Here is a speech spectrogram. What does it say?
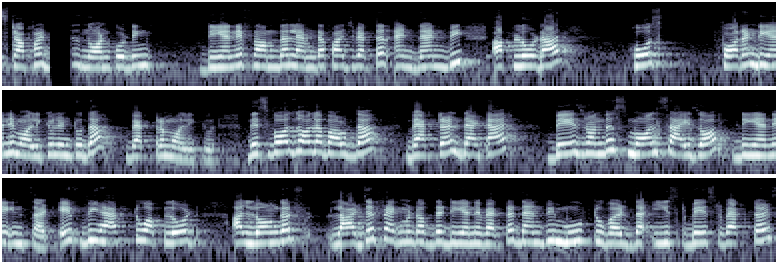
stuffer non-coding DNA from the lambda phage vector and then we upload our host foreign DNA molecule into the vector molecule. This was all about the vectors that are based on the small size of DNA insert. If we have to upload a longer, larger fragment of the DNA vector, then we move towards the yeast-based vectors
